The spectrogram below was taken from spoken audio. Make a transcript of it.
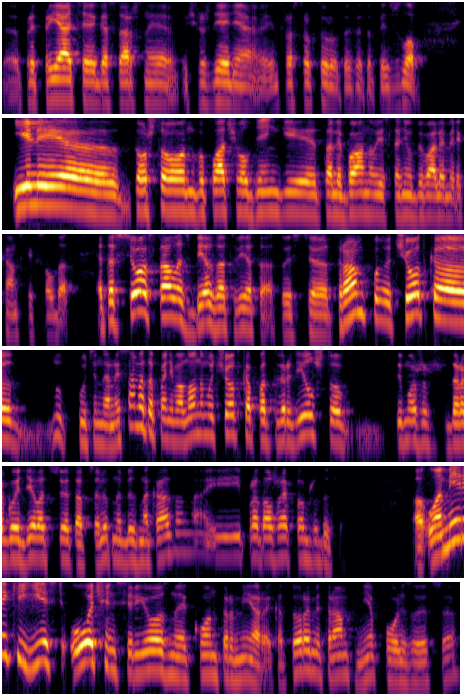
э, предприятия, государственные учреждения, инфраструктуру, то есть этот весь взлом. Или э, то, что он выплачивал деньги Талибану, если они убивали американских солдат. Это все осталось без ответа. То есть э, Трамп четко, ну, Путин, наверное, и сам это понимал, но он ему четко подтвердил, что ты можешь, дорогой, делать все это абсолютно безнаказанно и продолжай в том же духе. А у Америки есть очень серьезные контрмеры, которыми Трамп не пользуется,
